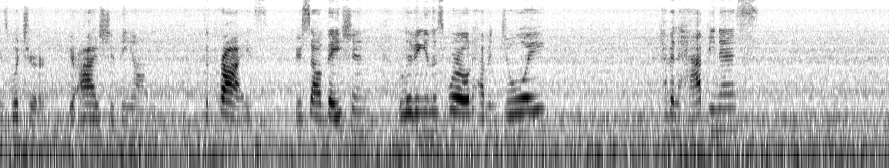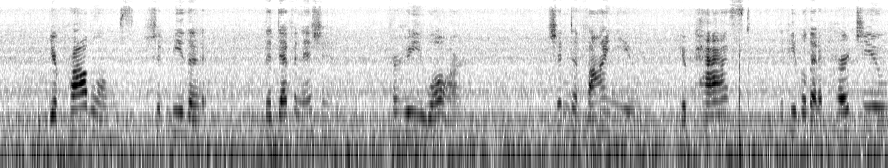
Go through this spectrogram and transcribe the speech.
is what your your eyes should be on. The prize, your salvation, living in this world, having joy, having happiness. Your problems shouldn't be the the definition for who you are. Shouldn't define you. Your past, the people that have hurt you,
